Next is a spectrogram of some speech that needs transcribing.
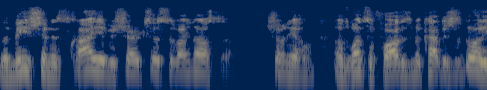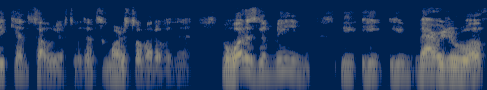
lemi shen is chayev b'sherik sisavaynasa. Once the father's Mekadosh's daughter, he can't sell her afterwards. That's what we're talking about over there. But what does it mean? He he he married her off.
